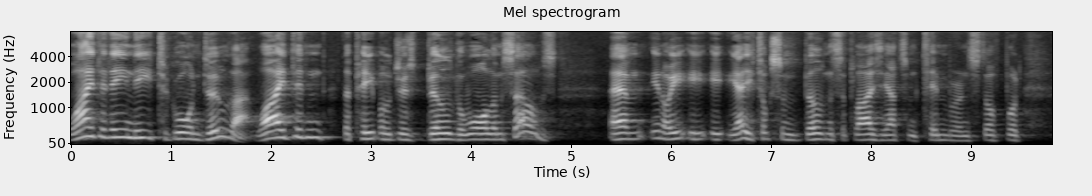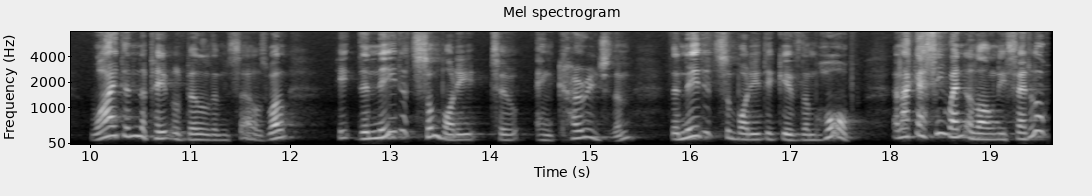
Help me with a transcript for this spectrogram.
why did he need to go and do that? Why didn't the people just build the wall themselves? Um, you know, he, he, yeah, he took some building supplies, he had some timber and stuff, but why didn't the people build themselves? Well, he, they needed somebody to encourage them, they needed somebody to give them hope. And I guess he went along and he said, Look,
